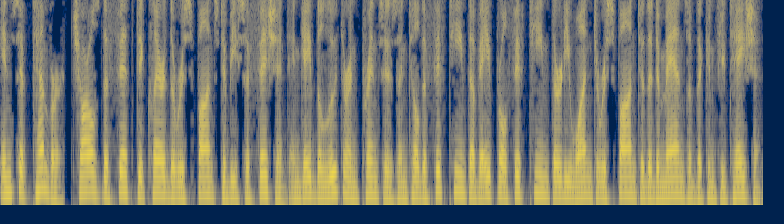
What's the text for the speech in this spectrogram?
In September, Charles V declared the response to be sufficient and gave the Lutheran princes until 15 April 1531 to respond to the demands of the confutation.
